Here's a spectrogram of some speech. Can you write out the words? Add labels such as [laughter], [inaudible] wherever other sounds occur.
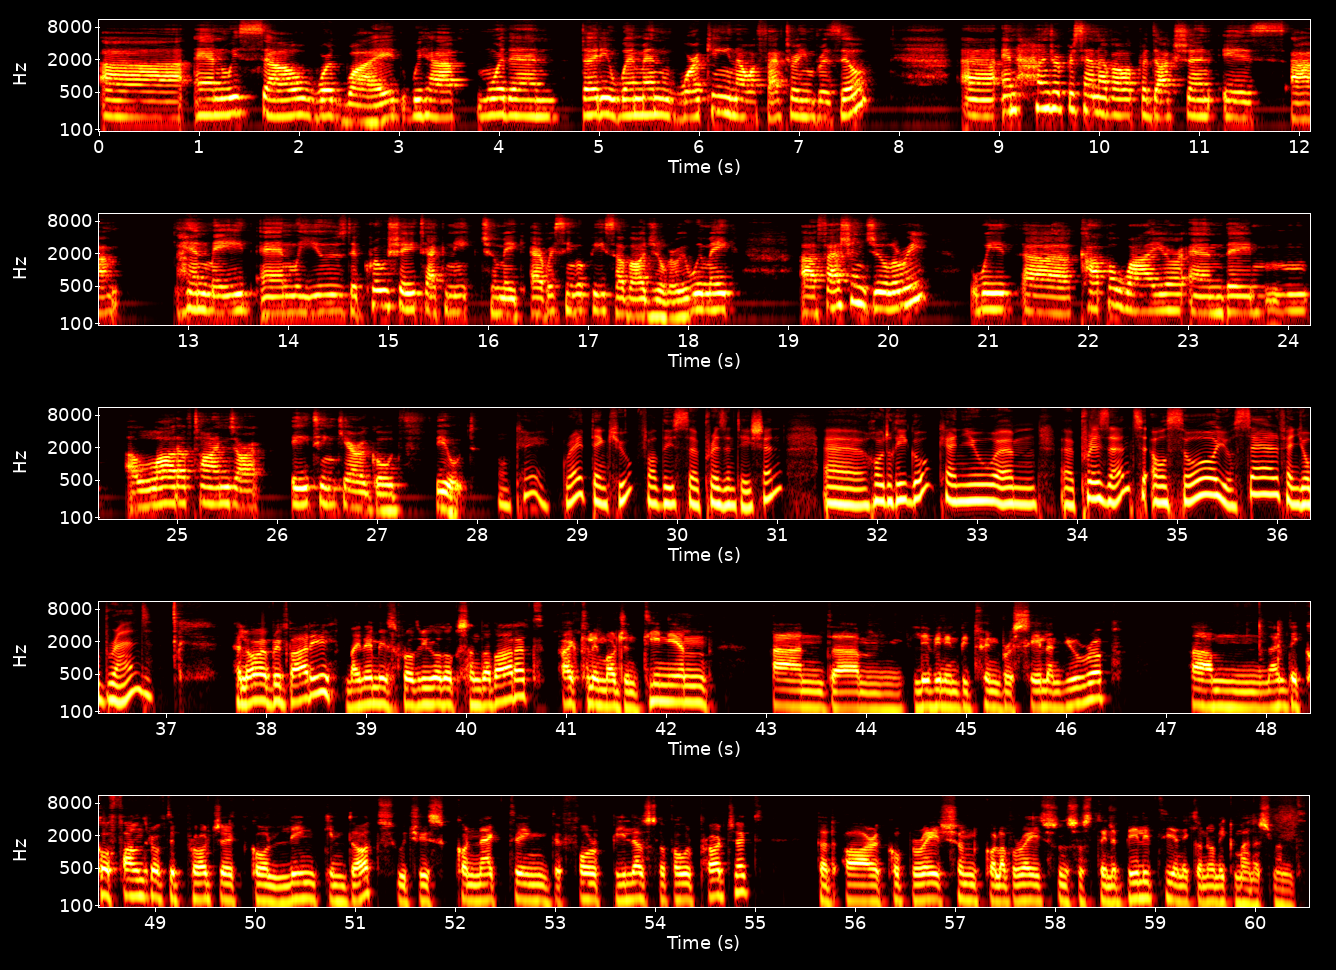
Uh, and we sell worldwide. We have more than 30 women working in our factory in Brazil. Uh, and 100% of our production is um, handmade, and we use the crochet technique to make every single piece of our jewelry. We make uh, fashion jewelry with uh, copper wire, and they mm, a lot of times are 18 karat gold filled. Okay, great. Thank you for this uh, presentation. Uh, Rodrigo, can you um, uh, present also yourself and your brand? Hello, everybody. My name is Rodrigo Doxandabarat. Actually, I'm Argentinian and um, living in between Brazil and Europe. Um, I'm the co-founder of the project called Link in Dots, which is connecting the four pillars of our project that are cooperation, collaboration, sustainability, and economic management.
